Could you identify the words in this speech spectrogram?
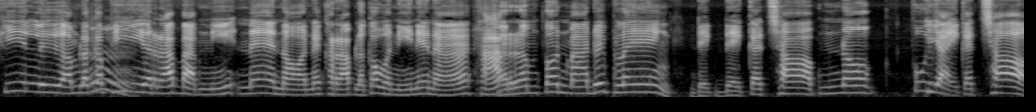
พี่เหลือมแล้วก็อืมพี่ยีรับแบบนี้แน่นอนนะครับ แล้วก็วันนี้เนี่ยนะครับเริ่มต้นมาด้วยเพลง เด็กๆก็ชอบนกผู้ใหญ่ก็ชอบ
